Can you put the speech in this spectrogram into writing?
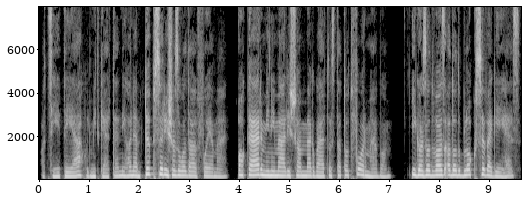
a CTA, hogy mit kell tenni, hanem többször is az oldal folyamán, akár minimálisan megváltoztatott formában, igazodva az adott blokk szövegéhez.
